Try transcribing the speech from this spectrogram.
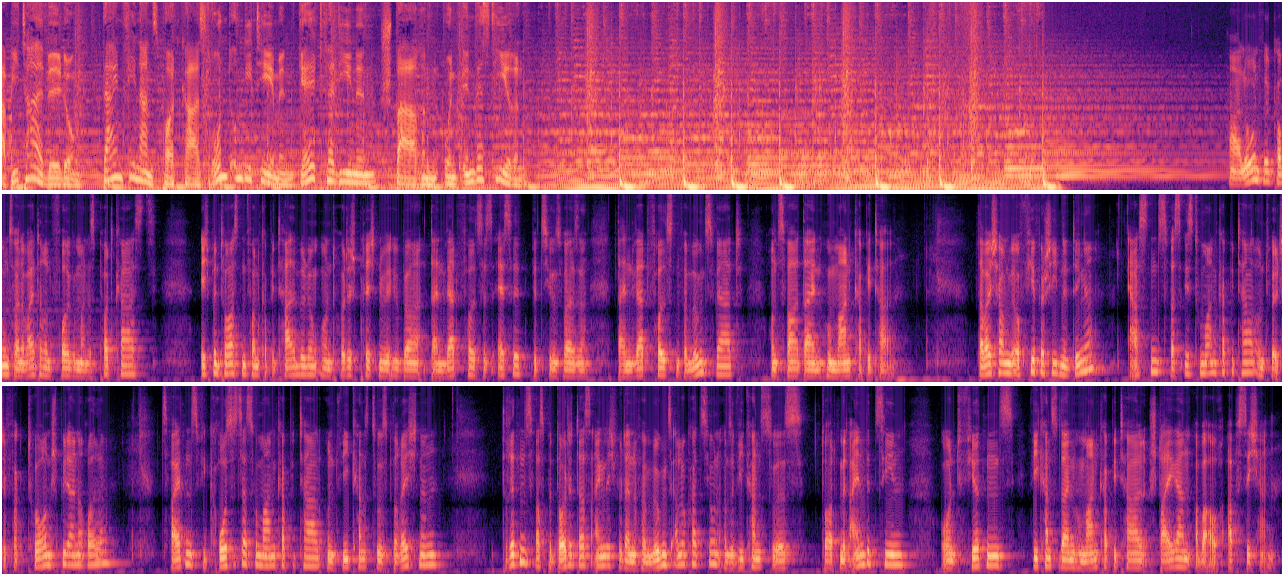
Kapitalbildung, dein Finanzpodcast rund um die Themen Geld verdienen, sparen und investieren. Hallo und willkommen zu einer weiteren Folge meines Podcasts. Ich bin Thorsten von Kapitalbildung und heute sprechen wir über dein wertvollstes Asset bzw. deinen wertvollsten Vermögenswert und zwar dein Humankapital. Dabei schauen wir auf vier verschiedene Dinge. Erstens, was ist Humankapital und welche Faktoren spielen eine Rolle? Zweitens, wie groß ist das Humankapital und wie kannst du es berechnen? Drittens, was bedeutet das eigentlich für deine Vermögensallokation? Also wie kannst du es dort mit einbeziehen? Und viertens, wie kannst du dein Humankapital steigern, aber auch absichern?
